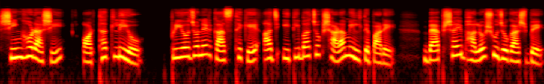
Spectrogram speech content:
সিংহ রাশি অর্থাৎ লিও, প্রিয়জনের কাছ থেকে আজ ইতিবাচক সাড়া মিলতে পারে। ব্যবসায় ভালো সুযোগ আসবে।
